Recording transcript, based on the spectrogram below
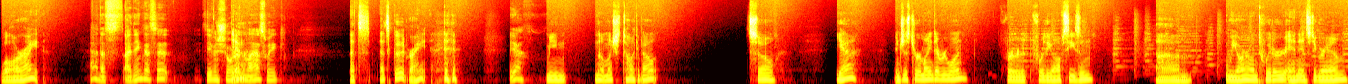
Well, all right. Yeah, that's I think that's it. It's even shorter Yeah. than last week. That's that's good, right? Yeah. I mean, not much to talk about. So, yeah, and just to remind everyone for for the off season, um, we are on Twitter and Instagram,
